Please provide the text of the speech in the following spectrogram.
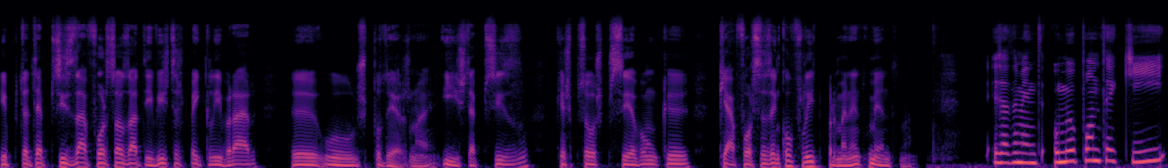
e portanto é preciso dar força aos ativistas para equilibrar os poderes, não é? E isto é preciso que as pessoas percebam que, que há forças em conflito permanentemente, não é? Exatamente. O meu ponto aqui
